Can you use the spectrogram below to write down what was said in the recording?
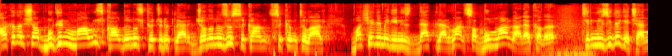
Arkadaşlar bugün maruz kaldığınız kötülükler, canınızı sıkan sıkıntılar, baş edemediğiniz dertler varsa bunlarla alakalı Tirmizi'de geçen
